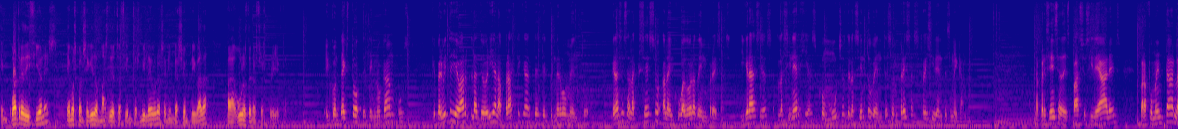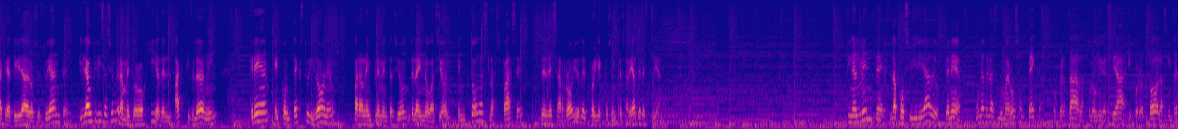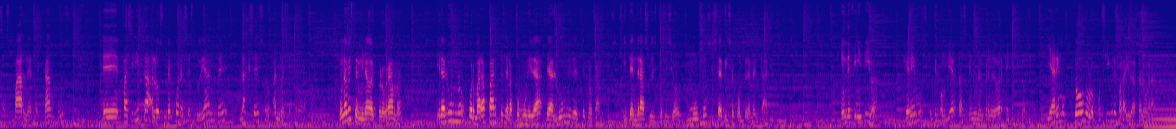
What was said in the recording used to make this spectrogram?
En cuatro ediciones hemos conseguido más de 800.000 euros en inversión privada para algunos de nuestros proyectos. El contexto de Tecnocampus, que permite llevar la teoría a la práctica desde el primer momento, gracias al acceso a la incubadora de empresas y gracias a las sinergias con muchas de las 120 empresas residentes en el campo. La presencia de espacios ideales para fomentar la creatividad de los estudiantes y la utilización de la metodología del Active Learning crean el contexto idóneo para la implementación de la innovación en todas las fases de desarrollo del proyecto empresarial del estudiante. Finalmente, la posibilidad de obtener una de las numerosas becas ofertadas por la universidad y por todas las empresas partners del campus eh, facilita a los mejores estudiantes el acceso a nuestro programa. Una vez terminado el programa, el alumno formará parte de la comunidad de alumni del Tecnocampus y tendrá a su disposición muchos servicios complementarios. En definitiva, queremos que te conviertas en un emprendedor exitoso y haremos todo lo posible para ayudarte a lograrlo.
